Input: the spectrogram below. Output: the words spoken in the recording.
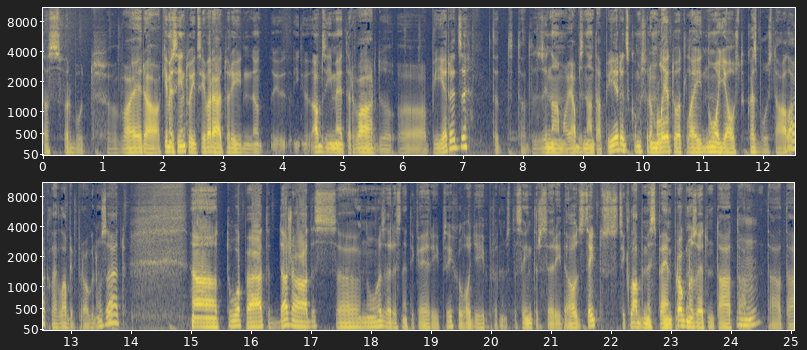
Tas varbūt vairāk. Ja mēs intuīciju varētu arī nu, apzīmēt ar vārdu pieredze, tad tāda zināmā vai apzināta pieredze, ko mēs varam lietot, lai nojaustu, kas būs tālāk, lai labi prognozētu. Uh, To pēta dažādas nozares, ne tikai arī psiholoģija. Protams, tas interesē arī daudz citus, cik labi mēs spējam prognozēt. Tā, tā, mm. tā, tā,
